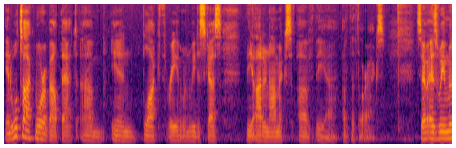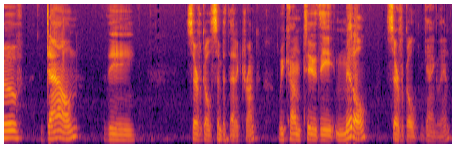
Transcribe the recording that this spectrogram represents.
And we'll talk more about that um, in block three when we discuss the autonomics of the, uh, of the thorax. So as we move down the cervical sympathetic trunk, we come to the middle cervical ganglion.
